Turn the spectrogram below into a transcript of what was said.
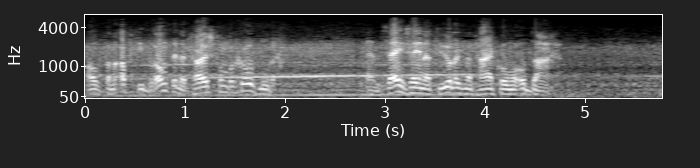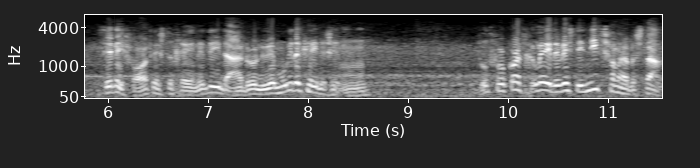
Al vanaf die brand in het huis van de grootmoeder. En zij zijn natuurlijk met haar komen opdagen. Siniford is degene die daardoor nu in moeilijkheden zit. Tot voor kort geleden wist hij niets van haar bestaan.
